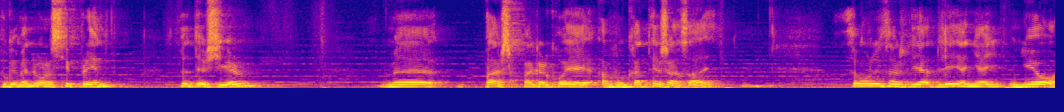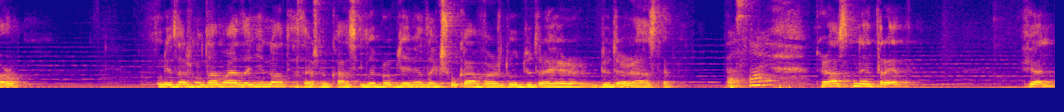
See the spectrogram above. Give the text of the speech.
duke menduar si prind, me dëshirë, Me bashkë ma kërkoi avokatesha e saj, dhe unë i thash, ia, lëja një, një orë, unë i thash mund ta mbajë edhe një natë, i thash nuk ka asnjë lloj problemi dhe kështu ka vazhduar dy tre herë, dy tre raste. Pastaj? Rastin e tretë, me një fjalë,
